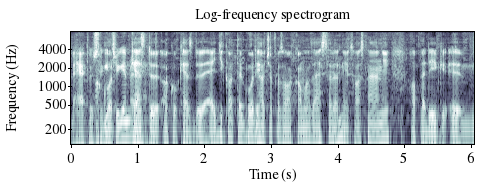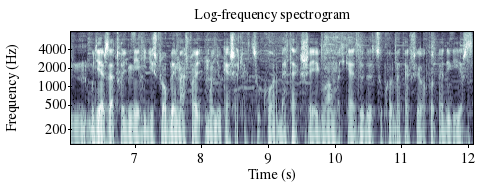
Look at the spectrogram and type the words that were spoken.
lehet, hogy segítségem akkor kezdő, lehet? Akkor kezdő egy kategória, ha csak az alkalmazást szeretnéd mm. használni, ha pedig úgy érzed, hogy még így is problémás, vagy mondjuk esetleg cukorbetegség van, vagy kezdődő cukorbetegség, akkor pedig írsz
